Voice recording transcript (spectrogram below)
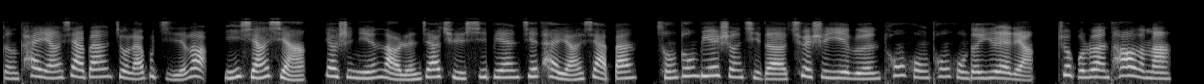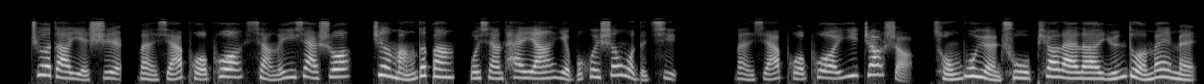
等太阳下班就来不及了。您想想，要是您老人家去西边接太阳下班，从东边升起的却是一轮通红通红的月亮，这不乱套了吗？这倒也是。晚霞婆婆想了一下，说。这忙的吧，我想太阳也不会生我的气。晚霞婆婆一招手，从不远处飘来了云朵妹妹。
